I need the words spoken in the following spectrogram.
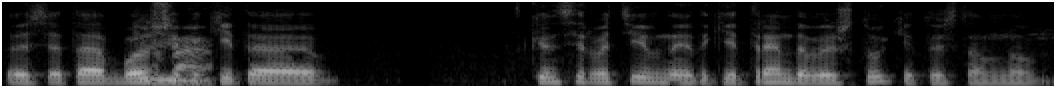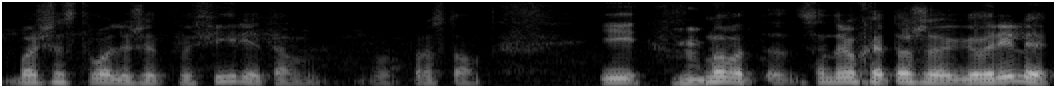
то есть это больше Понимаю. какие-то консервативные такие трендовые штуки, то есть там, ну, большинство лежит в эфире, там, в простом. И Мгм. мы вот с Андрюхой тоже говорили,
